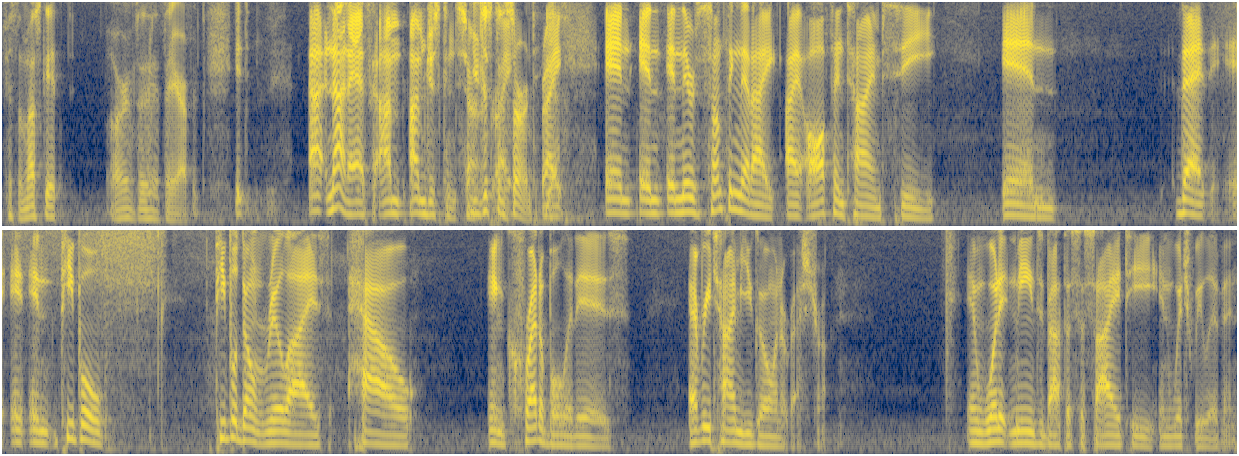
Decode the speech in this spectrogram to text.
if it's a musket or if it's an AR-15. uh, not as, i'm i'm just concerned You're just right? concerned, right yes. and and and there's something that i i oftentimes see in that in people people don't realize how incredible it is every time you go in a restaurant and what it means about the society in which we live in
